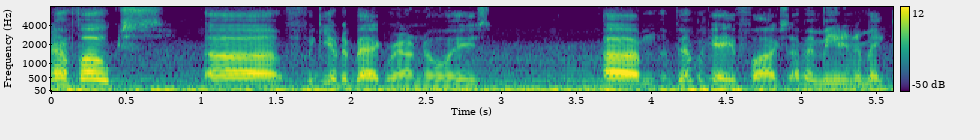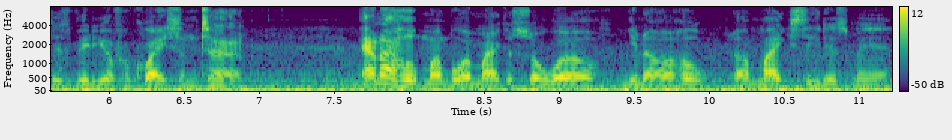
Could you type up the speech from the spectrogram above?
Now, folks, uh, forgive the background noise. Um, Vivica. Fox, I've been meaning to make this video for quite some time. And I hope my boy Mike is so well. You know, I hope uh, Mike see this, man.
